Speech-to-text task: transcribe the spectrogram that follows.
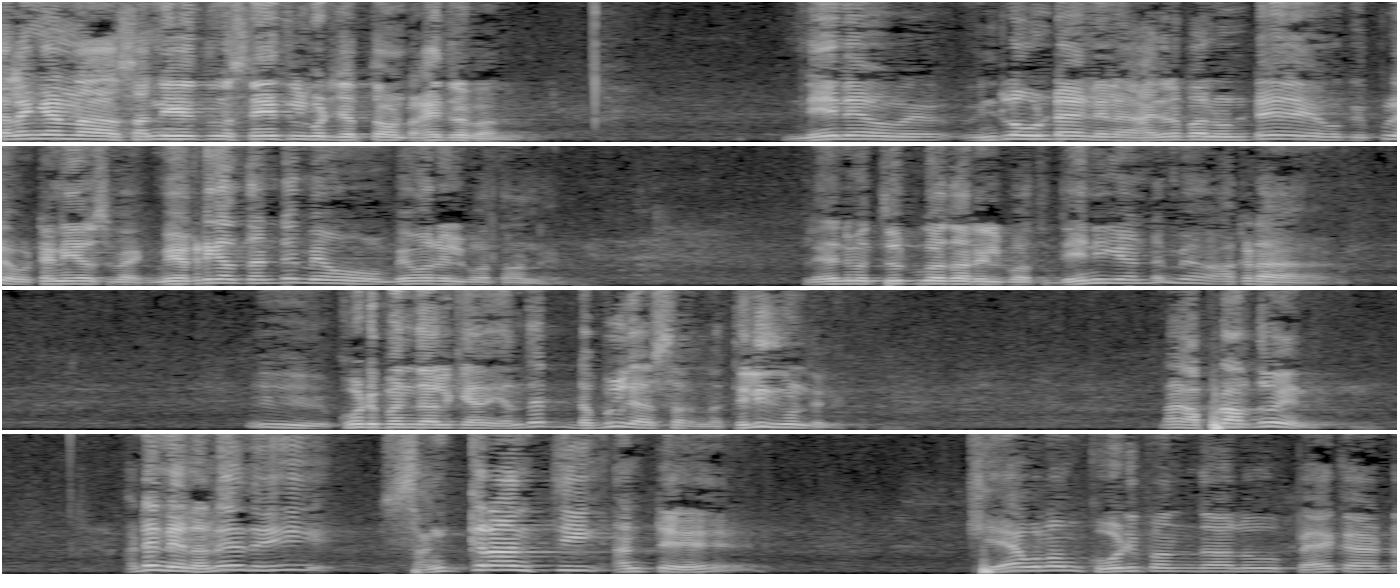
తెలంగాణ సన్నిహితులు స్నేహితులు కూడా చెప్తా ఉంటాను హైదరాబాద్ నేనే ఇంట్లో ఉంటే నేను హైదరాబాద్ ఉంటే ఒక ఇప్పుడు టెన్ ఇయర్స్ బ్యాక్. మేము ఎక్కడికి వెళ్తా అంటే మేము భీమవరం వెళ్ళిపోతాం అండి. లేదంటే మేము తూర్పుగోదావరి వెళ్ళిపోతాం. దేనికి అంటే మేము అక్కడ ఈ కోడి పందాలకి ఎంత డబ్బులు వేస్తారు నాకు తెలియదు కూడా తెలియదు నాకు అప్పుడు అర్థమైంది. అంటే నేను అనేది సంక్రాంతి అంటే కేవలం కోడి పందాలు పేకాట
